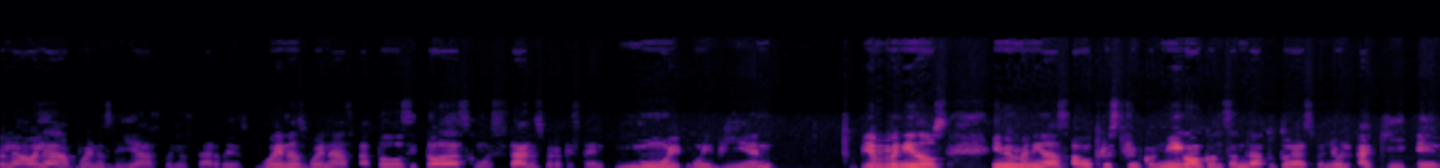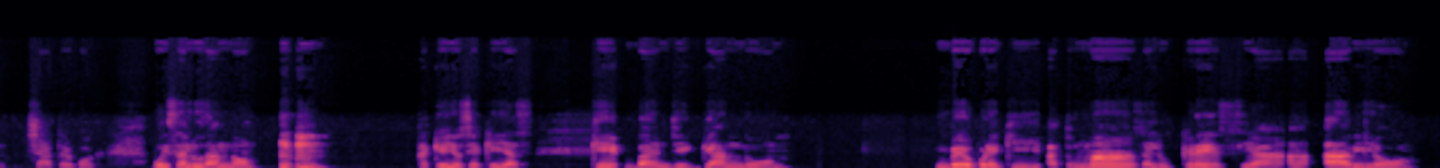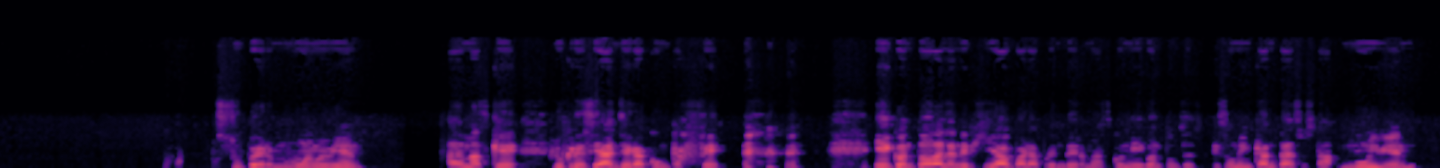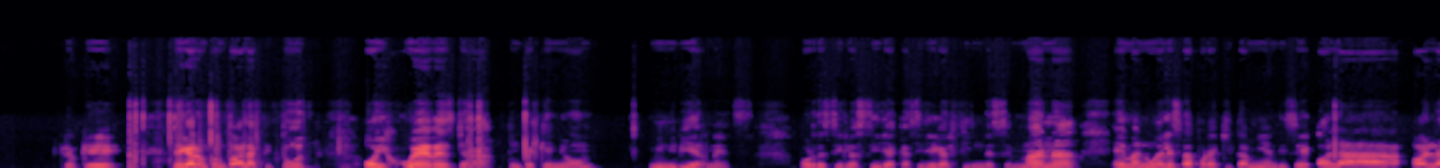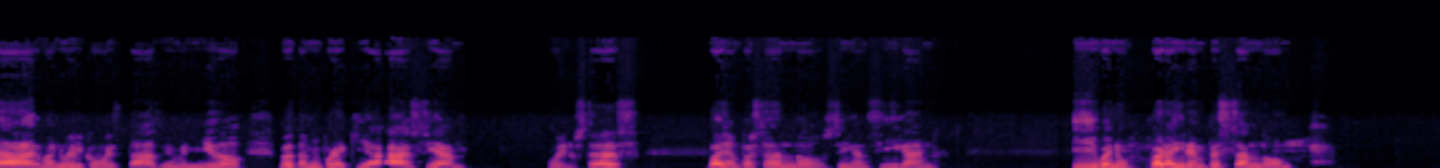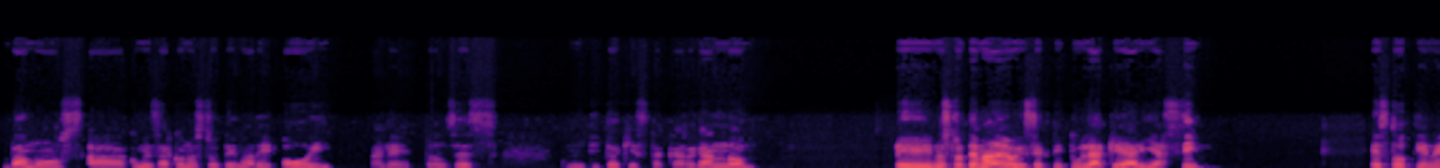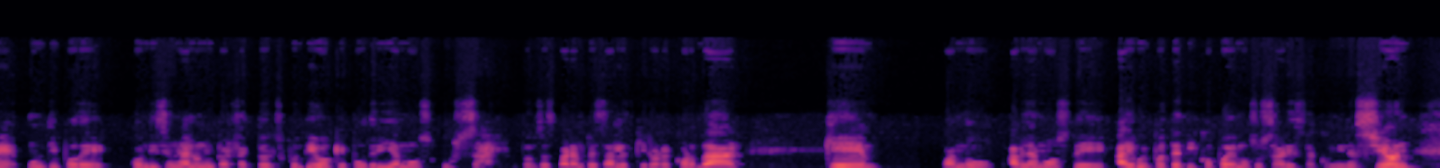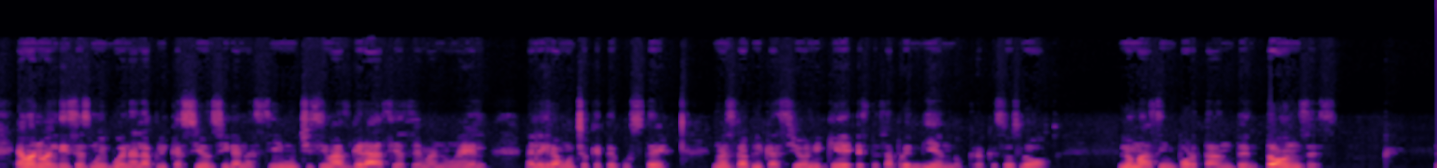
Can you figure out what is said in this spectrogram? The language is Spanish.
Hola, hola, buenos días, buenas tardes, buenas, buenas a todos y todas. ¿Cómo están? Espero que estén muy, muy bien. Bienvenidos y bienvenidas a otro stream conmigo, con Sandra, tutora de español aquí en Chatterbox. Voy saludando a aquellos y aquellas que van llegando. Veo por aquí a Tomás, a Lucrecia, a Ávilo, súper, muy, muy bien. Además que Lucrecia llega con café y con toda la energía para aprender más conmigo. Entonces, eso me encanta, eso está muy bien. Creo que llegaron con toda la actitud. Hoy jueves, ya un pequeño mini viernes, por decirlo así, ya casi llega el fin de semana. Emanuel está por aquí también, dice, hola, hola, Emanuel, ¿cómo estás? Bienvenido. Veo también por aquí a Asia. Bueno, ustedes vayan pasando, sigan, sigan. Y bueno, para ir empezando, vamos a comenzar con nuestro tema de hoy, ¿vale? Entonces, un momentito, aquí está cargando. Eh, nuestro tema de hoy se titula ¿Qué haría si? Esto tiene un tipo de condicional, un imperfecto del subjuntivo que podríamos usar. Entonces, para empezar, les quiero recordar que cuando hablamos de algo hipotético podemos usar esta combinación. Emanuel dice, es muy buena la aplicación, sigan así. Muchísimas gracias, Emanuel. Me alegra mucho que te guste nuestra aplicación y que estés aprendiendo. Creo que eso es lo, lo más importante. Entonces,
